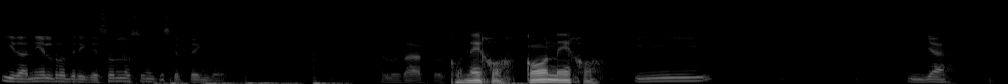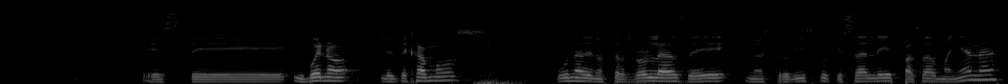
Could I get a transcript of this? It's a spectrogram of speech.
y Daniel Rodríguez. Son los únicos que tengo. Saludazos. Conejo, conejo. Y. Y ya. Este. Y bueno, les dejamos una de nuestras rolas de nuestro disco que sale pasado mañana.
